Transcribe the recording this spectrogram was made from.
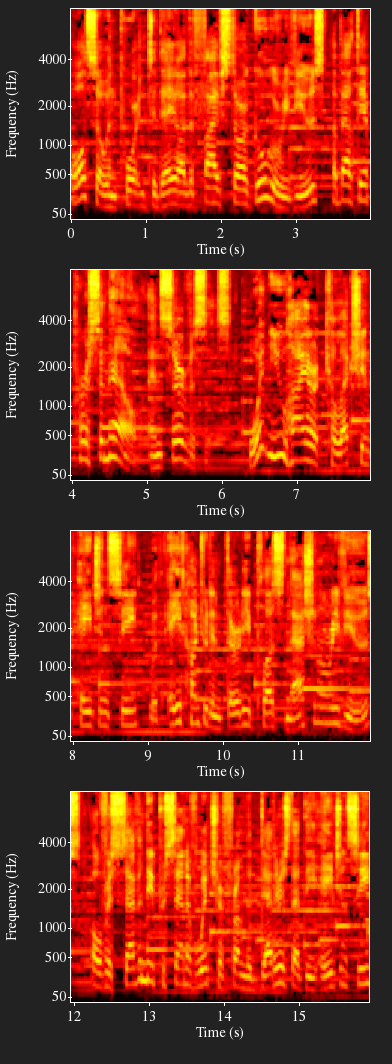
Also important today are the five star Google reviews about their personnel and services. Wouldn't you hire a collection agency with 830 plus national reviews, over 70% of which are from the debtors that the agency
